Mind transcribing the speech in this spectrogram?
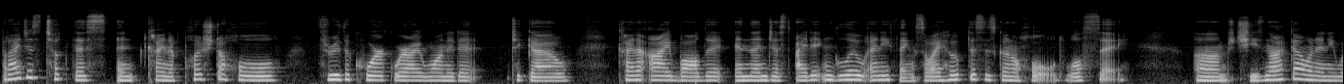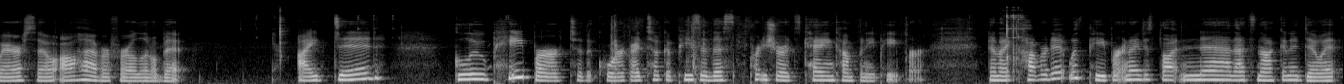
but I just took this and kind of pushed a hole through the cork where I wanted it to go kind of eyeballed it and then just I didn't glue anything so I hope this is going to hold we'll see um, she's not going anywhere so I'll have her for a little bit I did glue paper to the cork. I took a piece of this pretty sure it's K Company paper. And I covered it with paper and I just thought nah that's not gonna do it.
